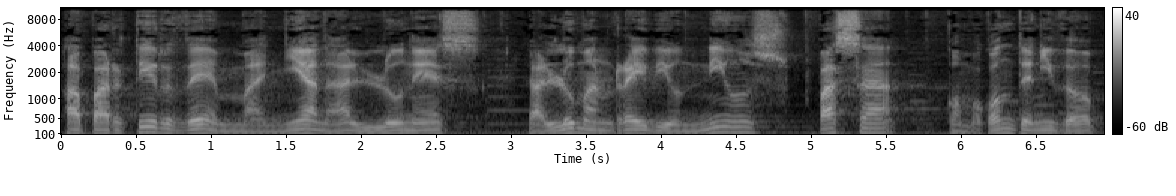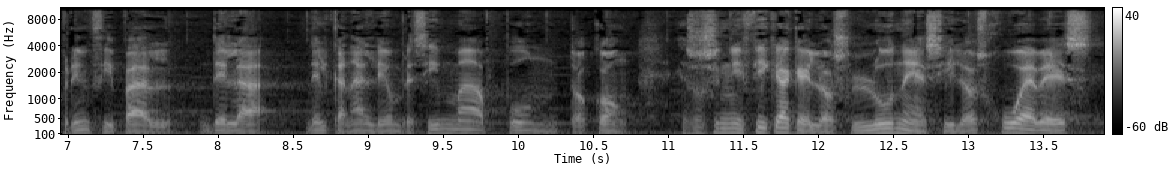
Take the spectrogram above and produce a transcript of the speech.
A partir de mañana, lunes, la Luman Radio News pasa como contenido principal de la del canal de hombresigma.com. Eso significa que los lunes y los jueves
